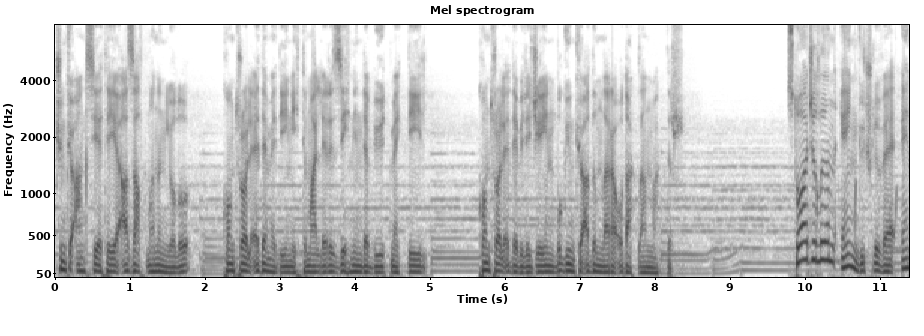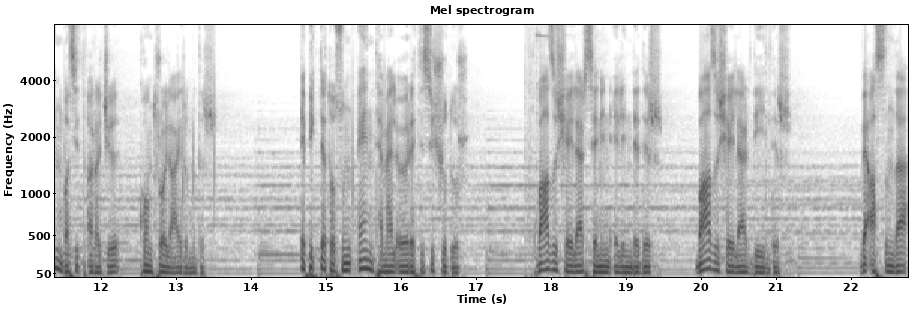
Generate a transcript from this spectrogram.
Çünkü anksiyeteyi azaltmanın yolu, kontrol edemediğin ihtimalleri zihninde büyütmek değil, kontrol edebileceğin bugünkü adımlara odaklanmaktır. Stoacılığın en güçlü ve en basit aracı kontrol ayrımıdır. Epiktetos'un en temel öğretisi şudur. Bazı şeyler senin elindedir, bazı şeyler değildir. Ve aslında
